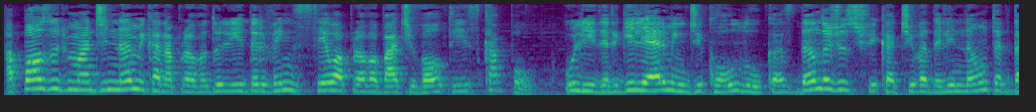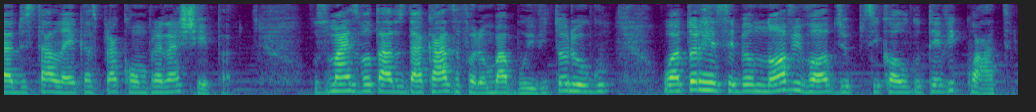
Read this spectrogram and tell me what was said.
após uma dinâmica na prova do líder, venceu a prova bate-volta e escapou. O líder Guilherme indicou o Lucas, dando a justificativa dele não ter dado estalecas para compra na xepa. Os mais votados da casa foram Babu e Vitor Hugo. O ator recebeu nove votos e o psicólogo teve quatro.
